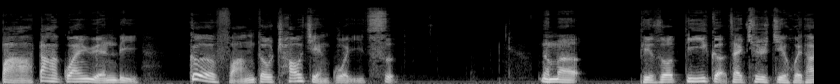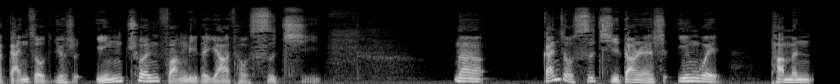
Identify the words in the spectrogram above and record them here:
把大观园里各房都抄检过一次。那么，比如说第一个在七十七回，他赶走的就是迎春房里的丫头思琪。那赶走思琪，当然是因为他们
